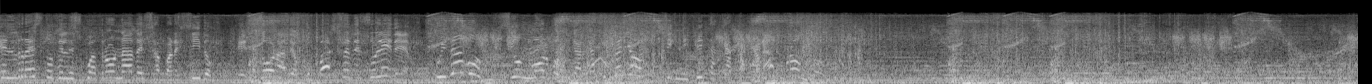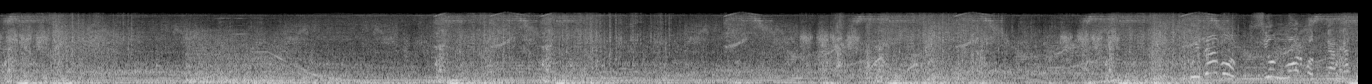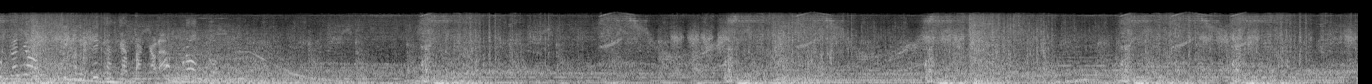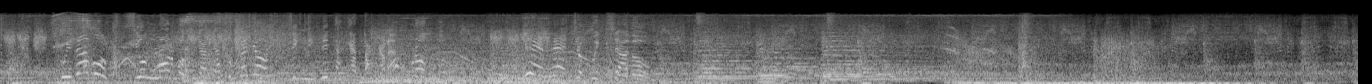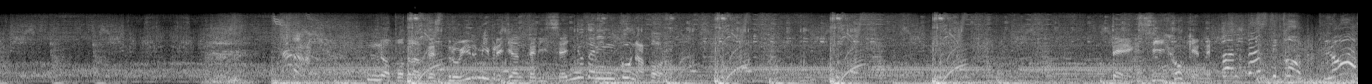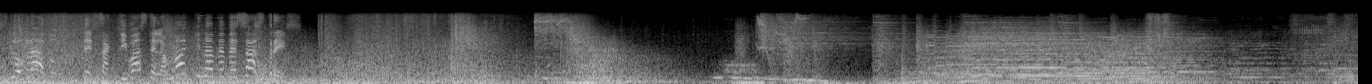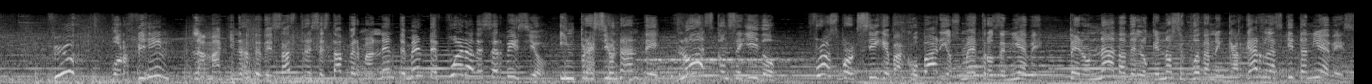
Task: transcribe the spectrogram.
El resto del escuadrón ha desaparecido. Es hora de ocuparse de su líder. ¡Cuidado! Si un Morbos carga su cañón, significa que atacará pronto. ¡Cuidado! Si un Morbos carga su cañón, significa que atacará pronto. ¡Cuidado! Si un Morbos carga su cañón, significa que atacará pronto. ¡Bien hecho, Quick Shadow! No podrás destruir mi brillante diseño de ninguna forma. Te exijo que te... ¡Fantástico! ¡Lo has logrado! ¡Desactivaste la máquina de desastres! ¡Por fin! La máquina de desastres está permanentemente fuera de servicio. ¡Impresionante! ¡Lo has conseguido! Frostburg sigue bajo varios metros de nieve, pero nada de lo que no se puedan encargar las quitanieves.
